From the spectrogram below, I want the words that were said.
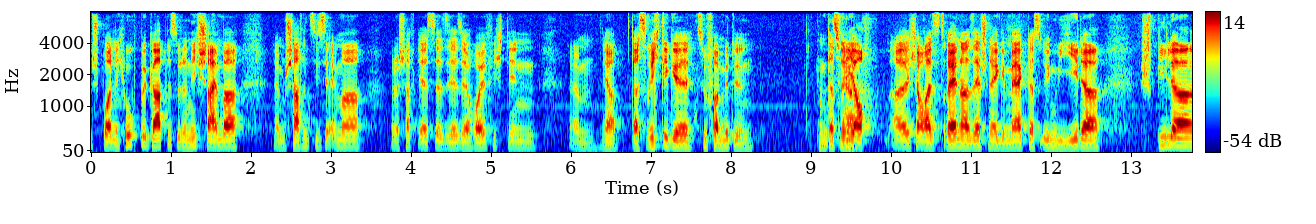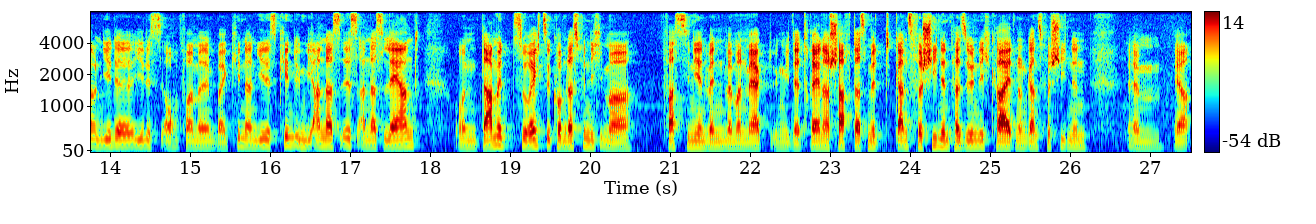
sportlich hochbegabt ist oder nicht, scheinbar ähm, schaffen sie es ja immer oder schafft er es ja sehr, sehr häufig, den, ähm, ja, das Richtige zu vermitteln. Und das finde ja. ich auch, habe ich auch als Trainer sehr schnell gemerkt, dass irgendwie jeder Spieler und jede, jedes, auch vor allem bei Kindern, jedes Kind irgendwie anders ist, anders lernt. Und damit zurechtzukommen, das finde ich immer faszinierend, wenn, wenn man merkt, irgendwie der Trainer schafft das mit ganz verschiedenen Persönlichkeiten und ganz verschiedenen ähm, ja,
